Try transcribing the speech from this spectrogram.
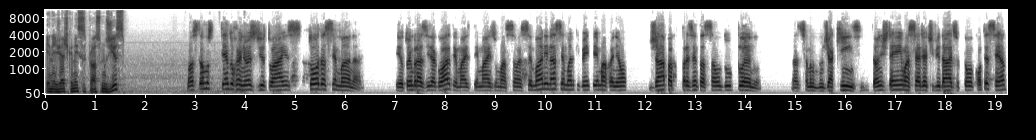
energética nesses próximos dias? Nós estamos tendo reuniões virtuais toda semana. Eu estou em Brasília agora, tem mais, tem mais uma ação essa semana, e na semana que vem tem uma reunião já para apresentação do plano, na semana, no dia 15. Então a gente tem uma série de atividades que estão acontecendo,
